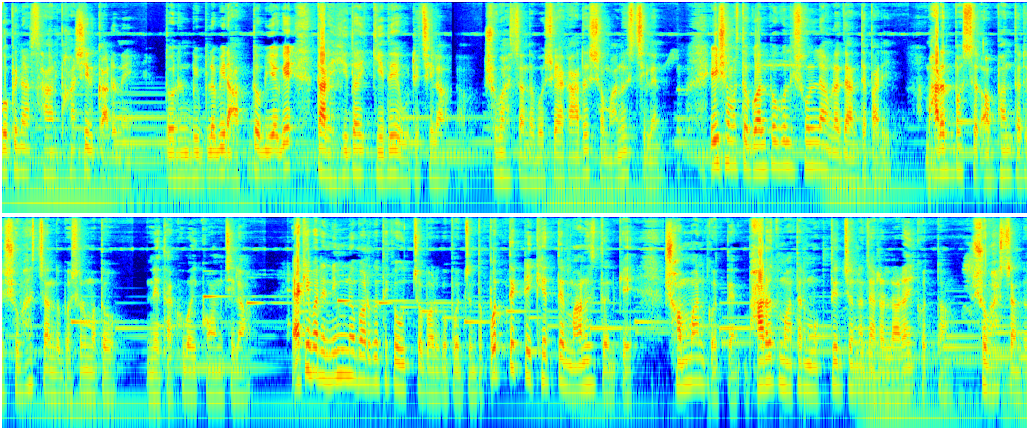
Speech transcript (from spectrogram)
গোপীনাথ সাহার ফাঁসির কারণে। তরুণ বিপ্লবীর আত্মবিয়োগে তার হৃদয় কেঁদে উঠেছিল। সুভাষচন্দ্র বসু এক আদর্শ মানুষ ছিলেন। এই সমস্ত গল্পগুলি শুনলে আমরা জানতে পারি, ভারতবর্ষের অভ্যন্তরে সুভাষচন্দ্র বসুর মতো নেতা খুবই কম ছিল। একেবারে নিম্নবর্গ থেকে উচ্চবর্গ পর্যন্ত প্রত্যেকটি ক্ষেত্রে মানুষদেরকে সম্মান করতেন, ভারত মাতার মুক্তির জন্য যারা লড়াই করত, সুভাষচন্দ্র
